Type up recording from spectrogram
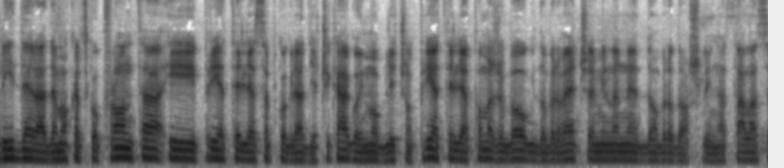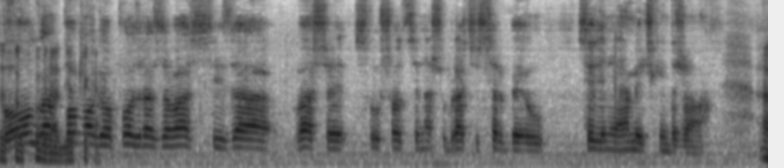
lidera Demokratskog fronta i prijatelja Srpskog radija Čikago i mog ličnog prijatelja. Pomaže Bog, dobroveče, Milane, dobrodošli na talase Bog Srpskog radija Čikago. Bog vam pozdrav za vas i za vaše slušalce, našu braću Srbe u Sjedinjenim američkim državama. E,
